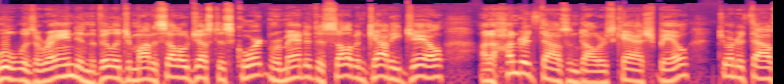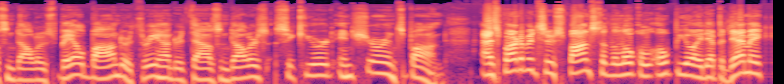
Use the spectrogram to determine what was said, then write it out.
Uhl was arraigned in the Village of Monticello Justice Court and remanded to Sullivan County Jail on a $100,000 cash bail, $200,000 bail bond, or $300,000 secured insurance bond. As part of its response to the local opioid epidemic,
